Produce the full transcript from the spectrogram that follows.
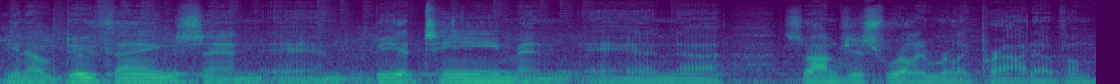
you know, do things and, and be a team. And, and so I'm just really, really proud of them.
